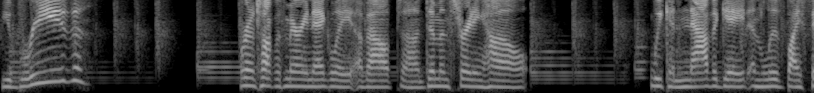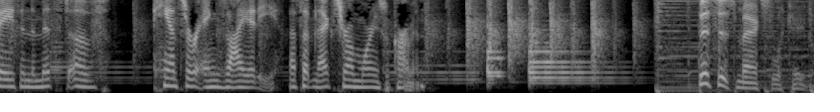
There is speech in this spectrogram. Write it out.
you breathe, we're going to talk with Mary Naegeli about uh, demonstrating how we can navigate and live by faith in the midst of cancer anxiety. That's up next here on Mornings with Carmen. This is Max Lucado.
